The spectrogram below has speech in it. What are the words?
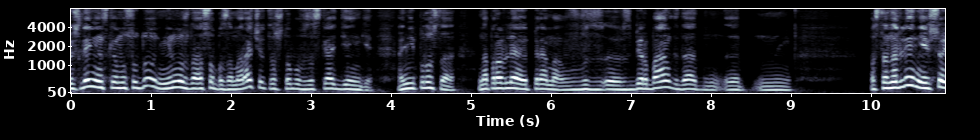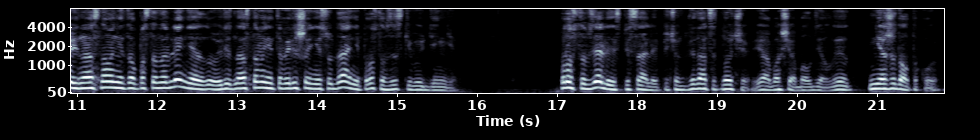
То есть Ленинскому суду не нужно особо заморачиваться, чтобы взыскать деньги. Они просто направляют прямо в, в Сбербанк, да, э, постановление, и все, и на основании этого постановления, ну, на основании этого решения суда они просто взыскивают деньги. Просто взяли и списали, причем 12 ночи, я вообще обалдел, я не ожидал такого.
